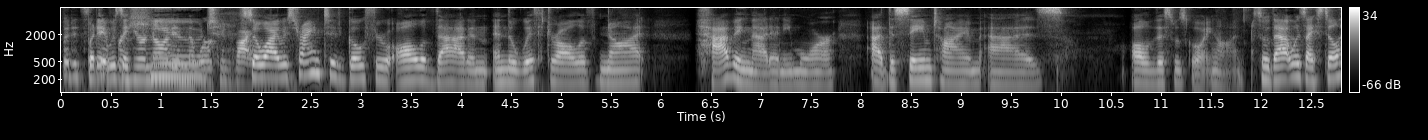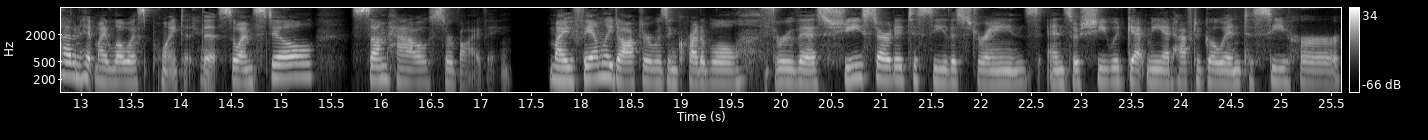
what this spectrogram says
But it's but it was a huge, You're not in the work environment. So I was trying to go through all of that and, and the withdrawal of not having that anymore at the same time as all of this was going on. So that was I still haven't hit my lowest point at this. So I'm still somehow surviving. My family doctor was incredible through this. She started to see the strains, and so she would get me. I'd have to go in to see her.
